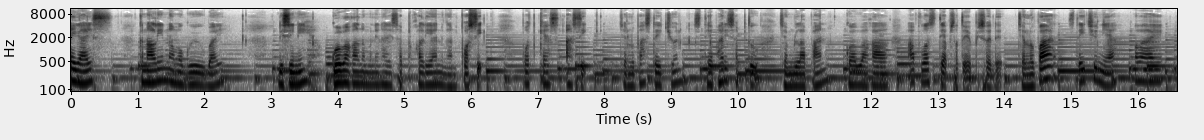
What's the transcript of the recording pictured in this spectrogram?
Hai guys, kenalin nama gue Ubay. Di sini gue bakal nemenin hari Sabtu kalian dengan Posik podcast asik. Jangan lupa stay tune setiap hari Sabtu jam 8 gue bakal upload setiap satu episode. Jangan lupa stay tune ya. Bye bye.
